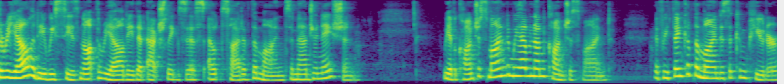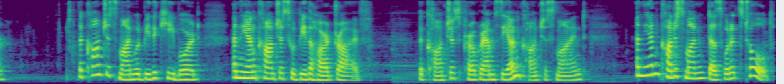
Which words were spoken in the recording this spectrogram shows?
The reality we see is not the reality that actually exists outside of the mind's imagination. We have a conscious mind and we have an unconscious mind. If we think of the mind as a computer, the conscious mind would be the keyboard and the unconscious would be the hard drive. The conscious programs the unconscious mind, and the unconscious mind does what it's told.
